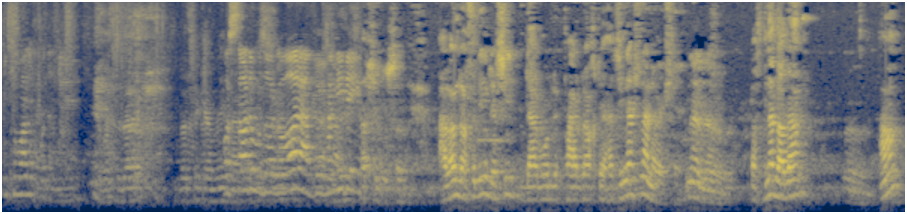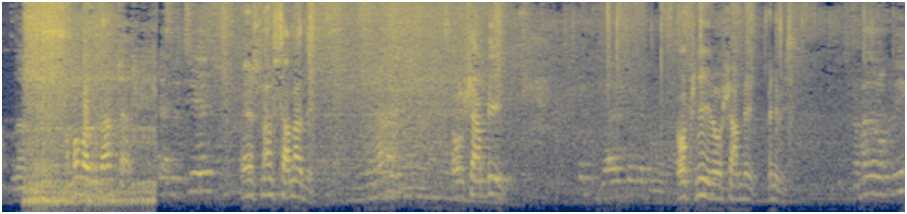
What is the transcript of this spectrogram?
این تو مال خودم استاد بزرگوار عبدالحمید الان داخل این رسید در مورد پرداخت هزینهش ننوشته. نه نه. پس ندادم؟ ها؟ نه. اما باید بودم کرد اسم چیه؟ اسمم سمده. روشنبی. رکنی روشنبی. بنویس. سمد رکنی؟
